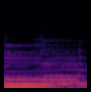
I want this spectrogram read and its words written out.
Yeah.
